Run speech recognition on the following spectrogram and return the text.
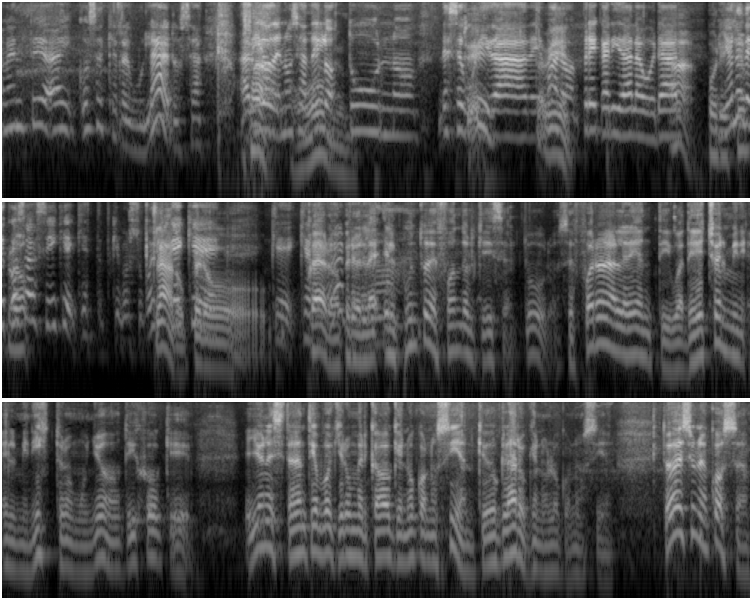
Posiblemente hay cosas que regular, o sea, ha O sea, habido denuncias de los turnos, de seguridad, de bueno, precariedad laboral, Ah, por millones ejemplo- de cosas así que, que, que por supuesto Claro, que hay que, pero- que- que Claro, regular, pero la- no. el punto de fondo es el que dice Arturo. Se fueron a la ley antigua. De hecho, el, mi- el ministro Muñoz dijo que ellos necesitaban tiempo que era un mercado que no conocían. Quedó claro que no lo conocían. Te voy a decir una cosa.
